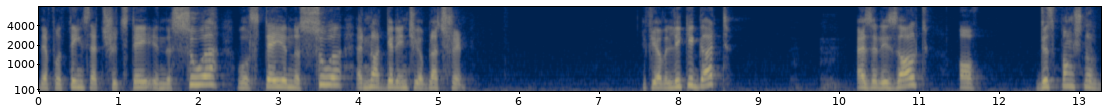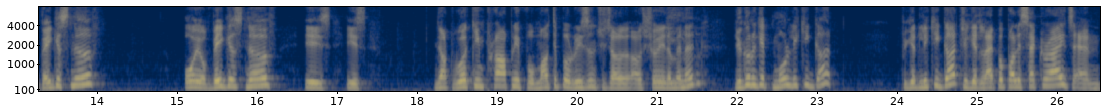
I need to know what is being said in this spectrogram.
Therefore, things that should stay in the sewer will stay in the sewer and not get into your bloodstream. If you have a leaky gut, as a result of dysfunctional vagus nerve, or your vagus nerve is, is not working properly for multiple reasons, which I'll, I'll show you in a minute, you're going to get more leaky gut. If you get leaky gut, you get lipopolysaccharides and,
